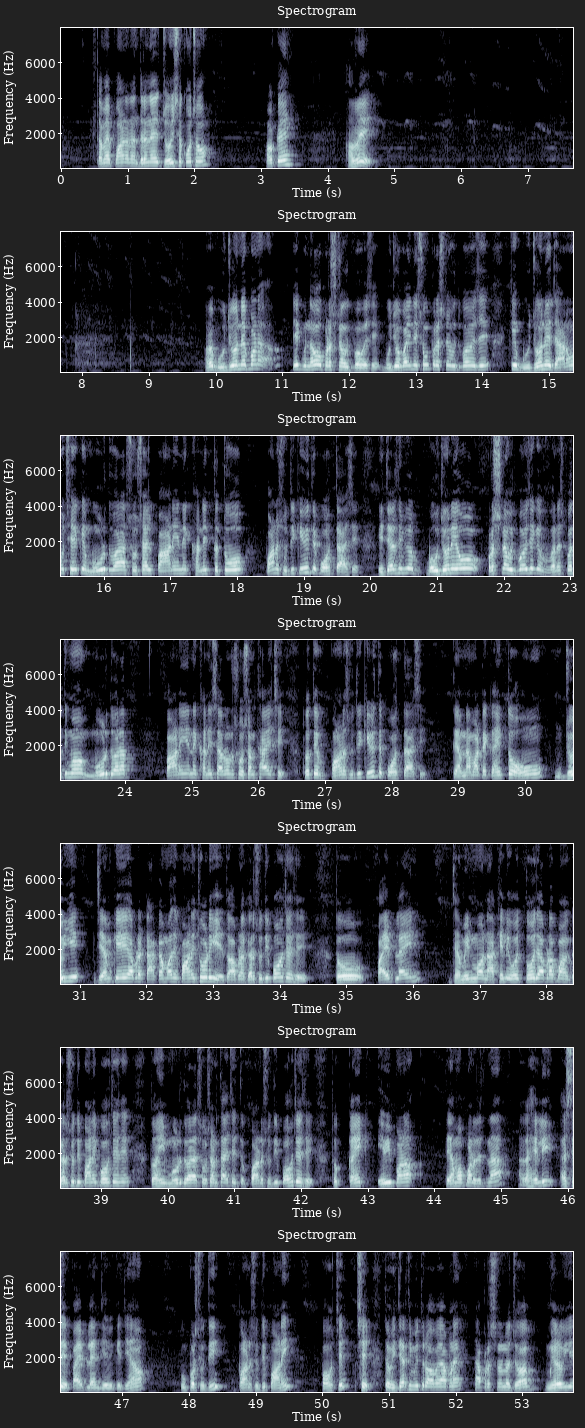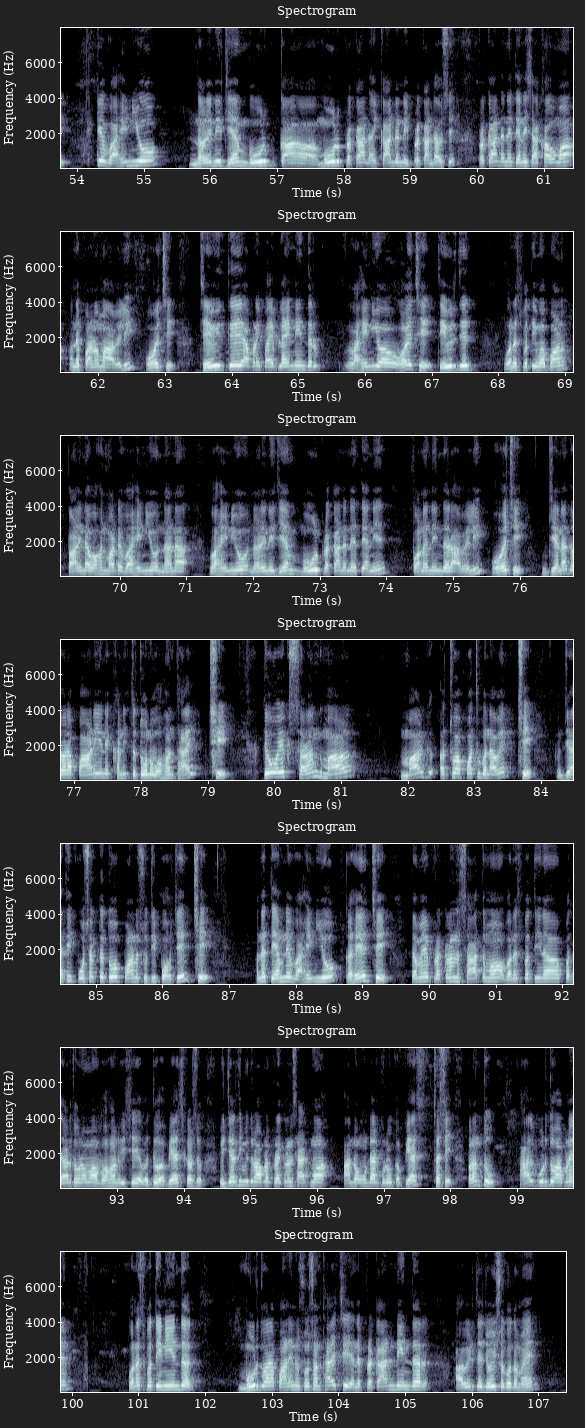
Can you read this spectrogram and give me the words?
તમે પર્ણરંધ્રને જોઈ શકો છો. ઓકે, હવે હવે બુજોને પણ એક નવો પ્રશ્ન ઉદ્ભવે છે. બુજોભાઈને શું પ્રશ્ન ઉદ્ભવે છે? કે બુજોને જાણવું છે કે મૂળ દ્વારા શોષાયેલ પાણી અને ખનિજ તત્વો પણ સુધી કેવી રીતે પહોંચતા હશે? વિદ્યાર્થી મિત્રો, બુજોને એવો પ્રશ્ન ઉદ્ભવે છે કે વનસ્પતિમાં મૂળ દ્વારા પાણી અને ખનિજ સારોનું શોષણ થાય છે, તો તે પણ સુધી કેવી રીતે પહોંચતા હશે? તેમના માટે કંઈક તો હોવું જોઈએ. જેમ કે આપણે ટાંકામાંથી પાણી છોડીએ તો આપણા ઘર સુધી પહોંચે છે. તો પાઇપલાઇન જમીનમાં નાખેલી હોય તો જ આપણા ઘર સુધી પાણી પહોંચે છે. તો અહીં મૂળ દ્વારા શોષણ થાય છે તો પાણી સુધી પહોંચે છે. તો કંઈક એવી પણ તેમાં પણ રચના રહેલી હશે, પાઇપલાઇન જેવી કે જ્યાં ઉપર સુધી પર્ણ સુધી પાણી પહોંચે છે. તો વિદ્યાર્થી મિત્રો, હવે આપણે આ પ્રશ્નનો જવાબ મેળવીએ કે વાહિનીઓ નળીની જેમ મૂળ કા, મૂળ પ્રકાંડ કાંડની પ્રકાંડ આવશે. પ્રકાંડ અને તેની શાખાઓમાં અને પર્ણમાં આવેલી હોય છે. જેવી રીતે આપણી પાઇપલાઇનની અંદર વાહિનીઓ હોય છે, તેવી રીતે વનસ્પતિમાં પણ પાણીના વહન માટે વાહિનીઓ, નાના વાહિનીઓ, નળીની જેમ મૂળ પ્રકાંડ અને તેની પણની અંદર આવેલી હોય છે, જેના દ્વારા પાણી અને ખનિજ તત્વોનું વહન થાય છે. તેઓ એક સળંગ માળ, માર્ગ અથવા પથ બનાવે છે, જ્યાંથી પોષક તત્વો પણ સુધી પહોંચે છે અને તેમને વાહિનીઓ કહે છે. તમે પ્રકરણ સાતમાં વનસ્પતિના પદાર્થોમાં વહન વિશે વધુ અભ્યાસ કરશો. વિદ્યાર્થી મિત્રો, આપણે પ્રકરણ સાતમાં આનો ઊંડાણપૂર્વક અભ્યાસ થશે. પરંતુ હાલ પૂરતો આપણે વનસ્પતિની અંદર મૂળ દ્વારા પાણીનું શોષણ થાય છે અને પ્રકાંડની અંદર આવી રીતે જોઈ શકો તમે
